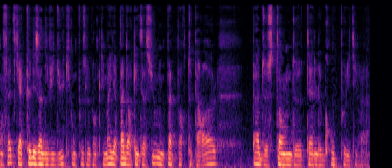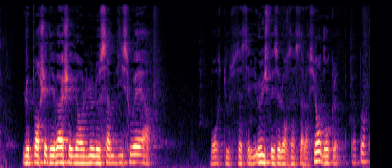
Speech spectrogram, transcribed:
en fait, il n'y a que des individus qui composent le Grand Climat, il n'y a pas d'organisation, donc pas de porte-parole, pas de stand de tel groupe politique. Le plancher des vaches ayant lieu le samedi soir, bon, tout ça, eux, ils faisaient leurs installations, donc peu importe.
